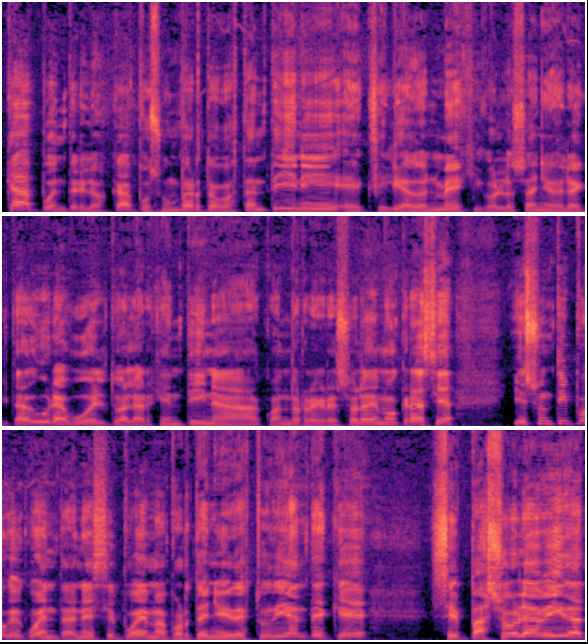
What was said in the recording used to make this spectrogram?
Capo entre los capos Humberto Costantini, exiliado en México en los años de la dictadura, vuelto a la Argentina cuando regresó la democracia. Y es un tipo que cuenta en ese poema Porteño y de Estudiantes que se pasó la vida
